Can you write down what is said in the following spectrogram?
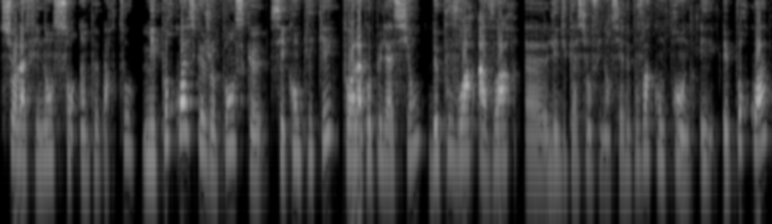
sur la finance sont un peu partout. Mais pourquoi est-ce que je pense que c'est compliqué pour la population de pouvoir avoir euh, l'éducation financière, de pouvoir comprendre? Et pourquoi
